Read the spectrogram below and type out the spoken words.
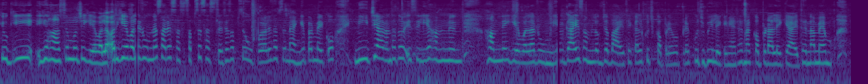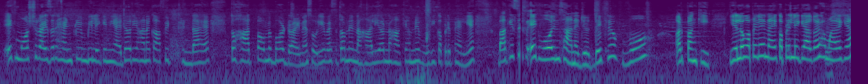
क्योंकि यहाँ से मुझे ये वाला और ये वाले रूम ना सारे सबसे सस्ते थे सबसे ऊपर वाले सबसे महँगे पर मेरे को नीचे आना था तो इसीलिए हमने हमने ये वाला रूम लिया। गाइस हम लोग जब आए थे कल कुछ कपड़े वपड़े कुछ भी लेके नहीं आए थे ना कपड़ा लेके आए थे ना मैं एक मॉइस्चराइजर हैंड क्रीम भी लेके नहीं आए थे और यहाँ ना काफ़ी ठंडा है तो हाथ पाँव में बहुत ड्राइनेस हो रही है। वैसे तो हमने नहा लिया और नहा के हमने वही कपड़े पहन लिए। बाकी सिर्फ़ एक वो इंसान है जो देख रहे हो वो और पंकी। ये लोग अपने लिए नए कपड़े लेके आकर हमारा क्या?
